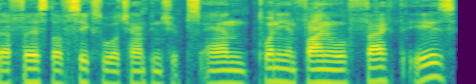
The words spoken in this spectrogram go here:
the first of six world championships. And 20 and final fact is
